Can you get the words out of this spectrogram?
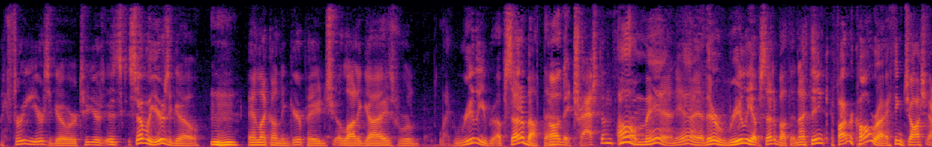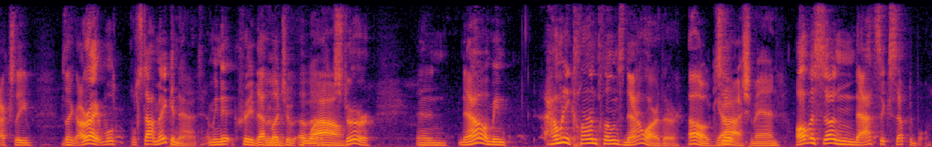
like three years ago or two years. It's several years ago. Mm-hmm. And like on the gear page, a lot of guys were like really upset about that. Oh, they trashed them. Oh it? man, yeah, they're really upset about that. And I think, if I recall right, I think Josh actually was like, "All right, we'll we'll stop making that." I mean, it created that much of, of Wow. a stir. And now, I mean, how many Klon clones now are there? Oh So- gosh, man. All of a sudden, that's acceptable.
